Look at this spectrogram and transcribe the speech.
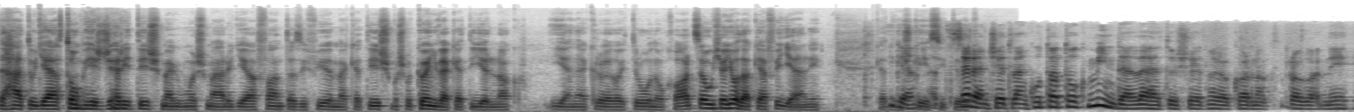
de hát ugye a Tom és jerry is, meg most már ugye a fantasy filmeket is, most már könyveket írnak ilyenekről, hogy trónok harca, úgyhogy oda kell figyelni, kedves Igen, készítők. Hát szerencsétlen kutatók minden lehetőséget meg akarnak ragadni,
